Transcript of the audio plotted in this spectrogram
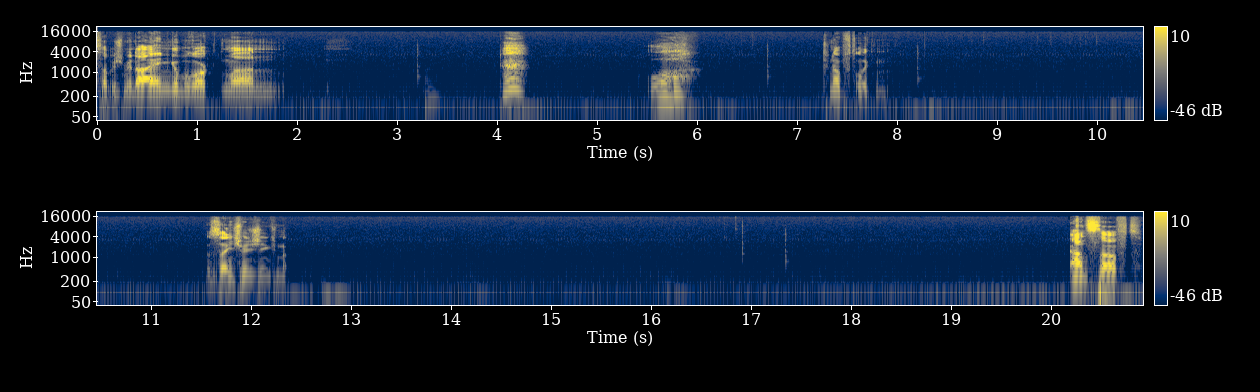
Was habe ich mir da eingebrockt, Mann? Wow. Knopf drücken. Was ist eigentlich, wenn ich den Knopf... Ernsthaft?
